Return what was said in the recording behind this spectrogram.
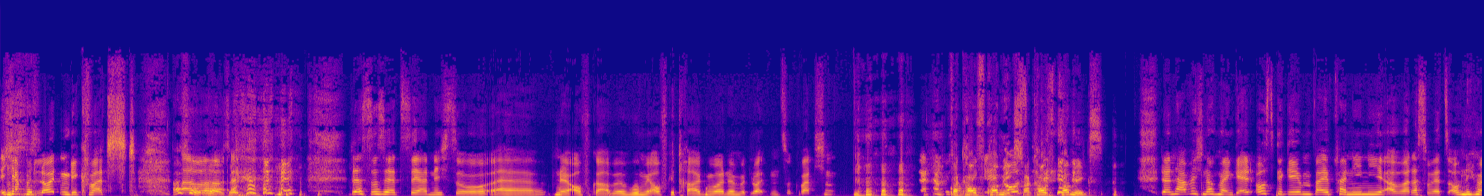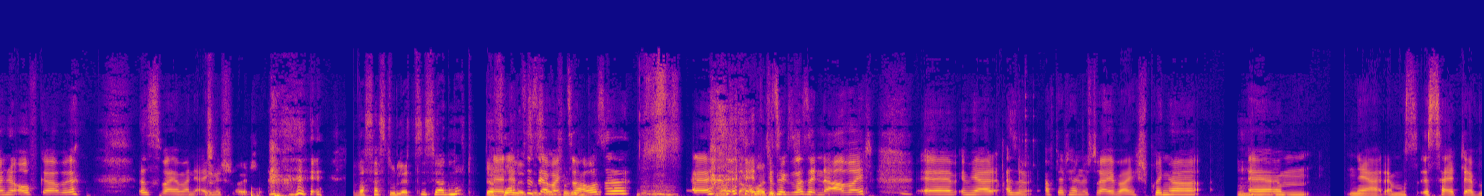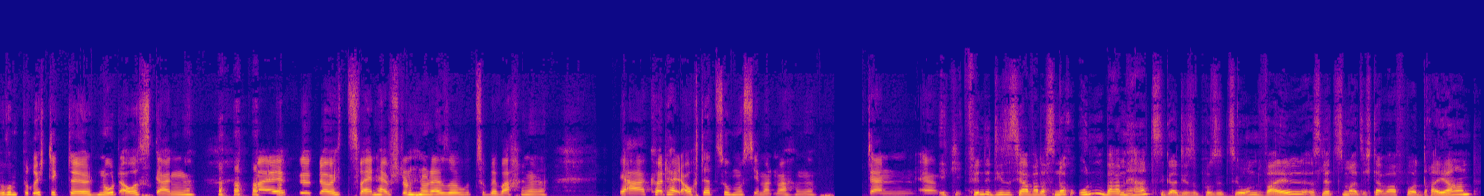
Ich habe mit Leuten gequatscht. Achso, ja, sehr gut. das ist jetzt ja nicht so äh, eine Aufgabe, wo mir aufgetragen wurde, mit Leuten zu quatschen. verkauf Comics, verkauf Comics. Dann habe ich noch mein Geld ausgegeben bei Panini, aber das war jetzt auch nicht meine Aufgabe. Das war ja meine eigene Schuld. Was hast du letztes Jahr gemacht? Der äh, letztes Jahr war ich zu Hause, äh, beziehungsweise in der Arbeit. Äh, Im Jahr, also auf der Tennis 3 war ich Springer. Mhm. Ähm, naja, da muss, ist halt der berühmt-berüchtigte Notausgang mal für, glaube ich, zweieinhalb Stunden oder so zu bewachen. Ja, gehört halt auch dazu, muss jemand machen dann. Ähm ich finde, dieses Jahr war das noch unbarmherziger, diese Position, weil das letzte Mal, als ich da war, vor drei Jahren,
